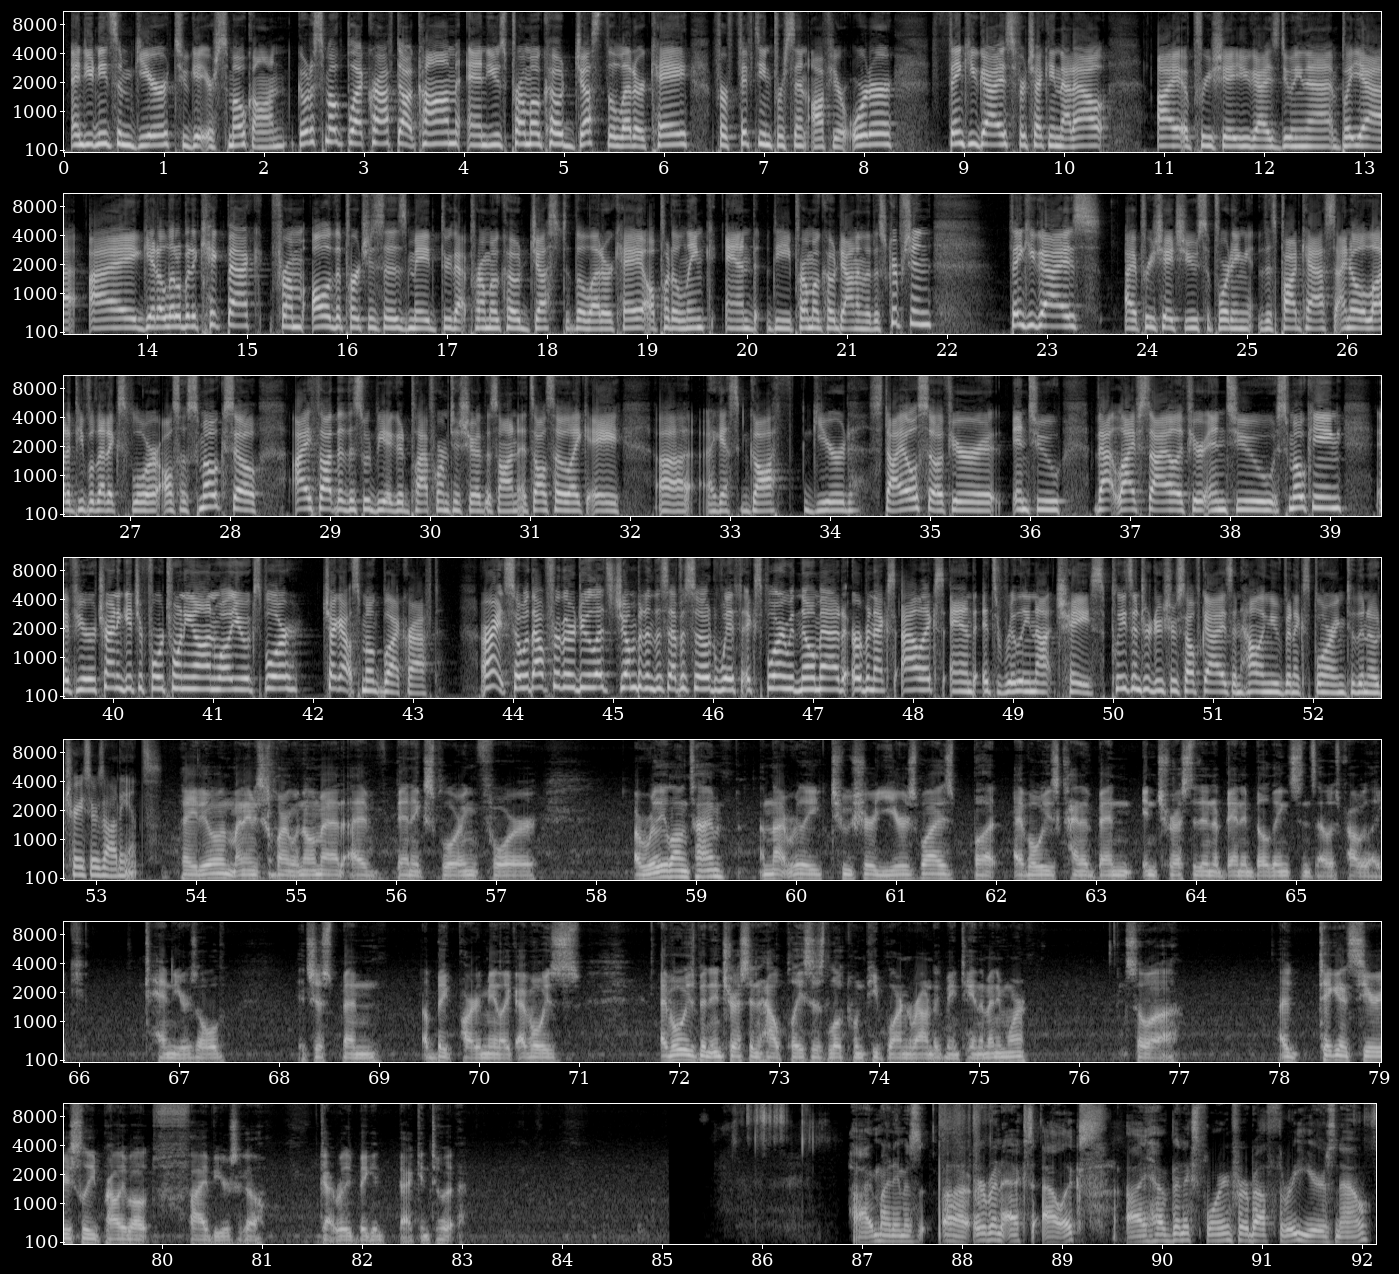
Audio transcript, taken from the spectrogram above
and you need some gear to get your smoke on, go to smokeblackcraft.com and use promo code just the letter K for 15% off your order. Thank you guys for checking that out. I appreciate you guys doing that. But yeah, I get a little bit of kickback from all of the purchases made through that promo code, just the letter K. I'll put a link and the promo code down in the description. Thank you guys. I appreciate you supporting this podcast. I know a lot of people that explore also smoke, so I thought that this would be a good platform to share this on. It's also like a, uh, I guess, goth geared style. So if you're into that lifestyle, if you're into smoking, if you're trying to get your 420 on while you explore, check out Smoke Blackcraft. All right, so without further ado, let's jump into this episode with Exploring with Nomad, Urbanex Alex, and It's Really Not Chase. Please introduce yourself, guys, and how long you've been exploring to the No Tracers audience. How you doing? My name is Exploring with Nomad. I've been exploring for a really long time. I'm not really too sure years wise, but I've always kind of been interested in abandoned buildings since I was probably like 10 years old. It's just been a big part of me. Like I've always I've always been interested in how places looked when people aren't around to maintain them anymore. So uh, I've taken it seriously probably about five years ago. Got really big in, back into it. Hi, my name is uh, Urbanex Alex. I have been exploring for about three years now,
